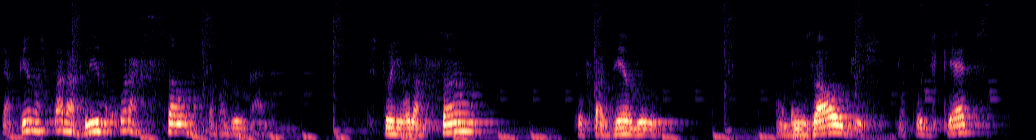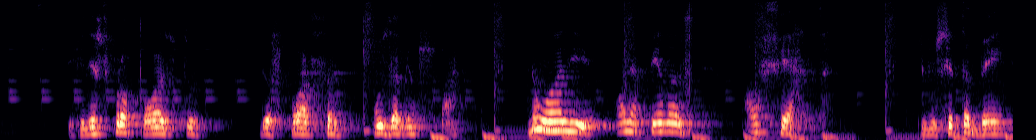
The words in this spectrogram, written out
é apenas para abrir o coração nessa madrugada Estou em oração, estou fazendo alguns áudios para podcasts e que neste propósito Deus possa os abençoar. Não olhe, olhe apenas a oferta que você também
